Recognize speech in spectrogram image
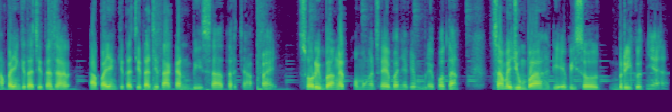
apa yang kita cita apa yang kita cita-citakan bisa tercapai. Sorry banget omongan saya banyak yang belepotan. Sampai jumpa di episode berikutnya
